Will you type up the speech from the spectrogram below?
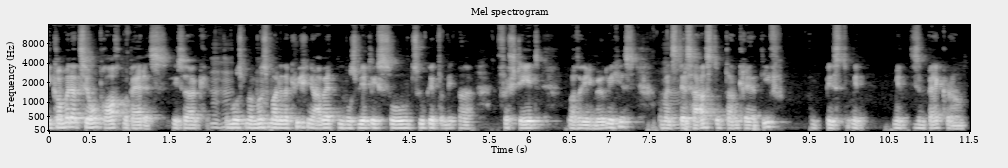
die Kombination braucht man beides. Ich sage, mhm. muss, man muss mal in der Küche arbeiten, wo es wirklich so zugeht, damit man versteht, was eigentlich möglich ist. Und wenn du mhm. das hast und dann kreativ bist mit, mit diesem Background,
